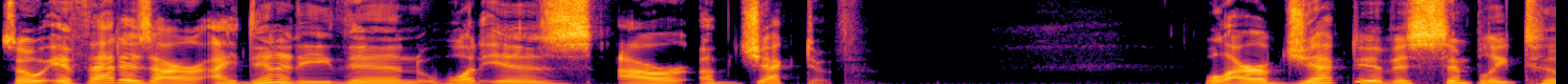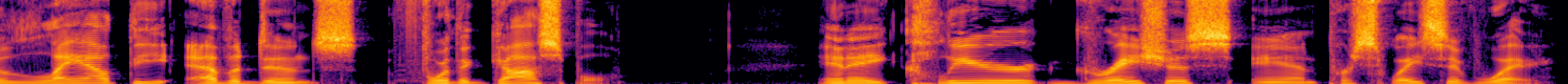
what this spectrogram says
So, if that is our identity, then what is our objective? Well, our objective is simply to lay out the evidence for the gospel in a clear, gracious, and persuasive way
